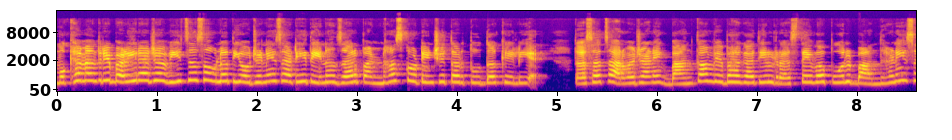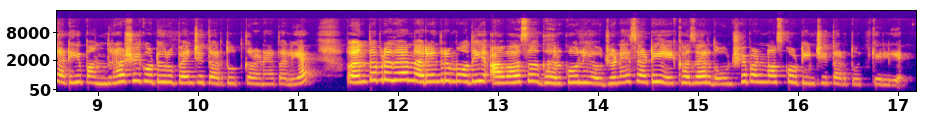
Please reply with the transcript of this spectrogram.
मुख्यमंत्री बळीराजा वीज सवलत योजनेसाठी तीन हजार पन्नास कोटींची तरतूद केली आहे. तसंच सार्वजनिक बांधकाम विभागातील रस्ते व पूल बांधणीसाठी पंधराशे कोटी रुपयांची तरतूद करण्यात आली आहे. पंतप्रधान नरेंद्र मोदी आवास घरकुल योजनेसाठी एक हजार दोनशे पन्नास कोटींची तरतूद केली आहे.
